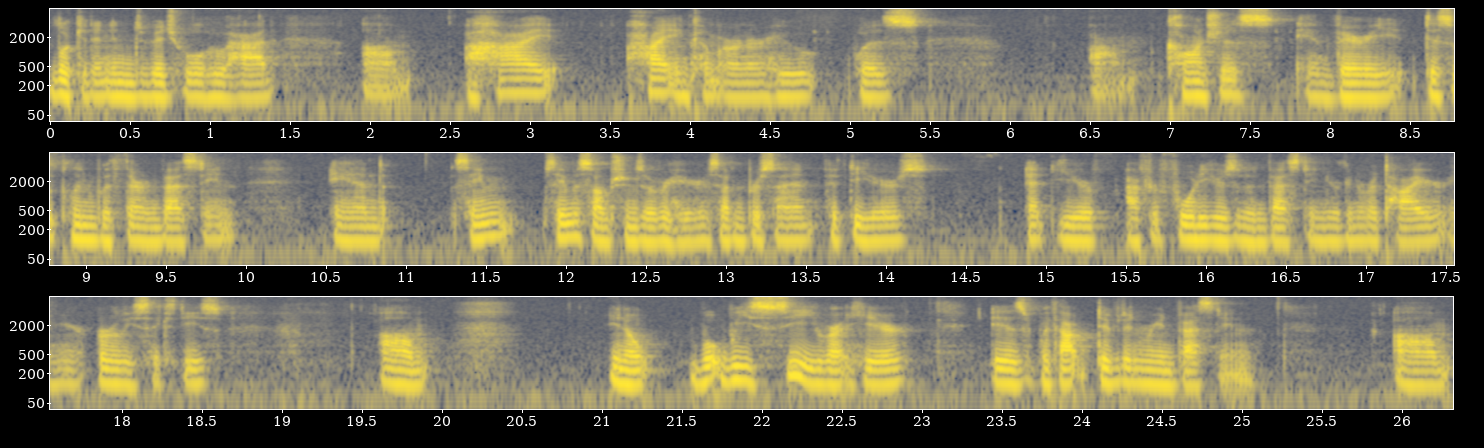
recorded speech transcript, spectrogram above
look at an individual who had um, a high high income earner who was um, conscious and very disciplined with their investing and same same assumptions over here 7% 50 years at year after 40 years of investing you're going to retire in your early 60s Um, you know, what we see right here is without dividend reinvesting, um,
